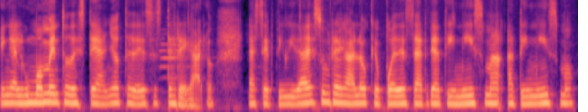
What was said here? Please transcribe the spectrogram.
en algún momento de este año te des este regalo. La asertividad es un regalo que puedes darte a ti misma, a ti mismo,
